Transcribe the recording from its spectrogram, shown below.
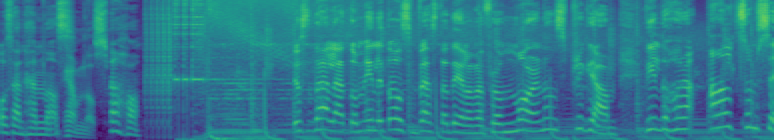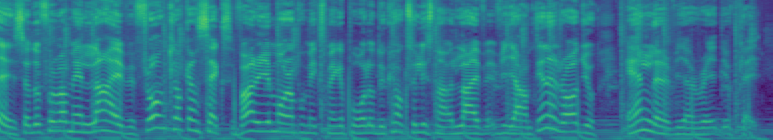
och sen hämnas. Hämnas. Jaha. Ja, så där lät de enligt oss bästa delarna från morgonens program. Vill du höra allt som sägs så då får du vara med live från klockan sex varje morgon på Mix Megapol och du kan också lyssna live via antingen en radio eller via Radio Play.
